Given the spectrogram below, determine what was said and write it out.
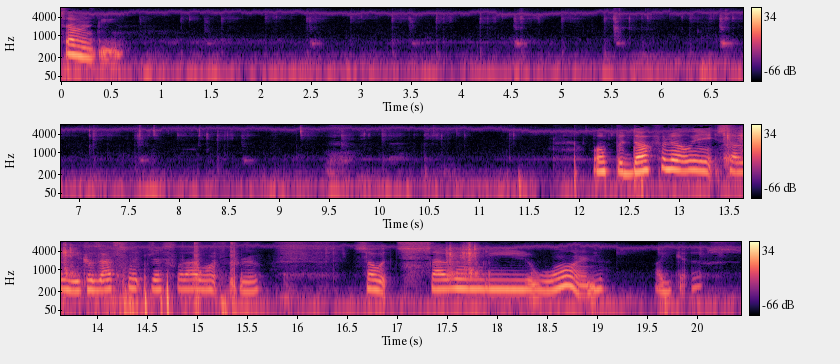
Seventy. Well, but definitely ain't 70 because that's what, just what I went through. So it's 71, I guess.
